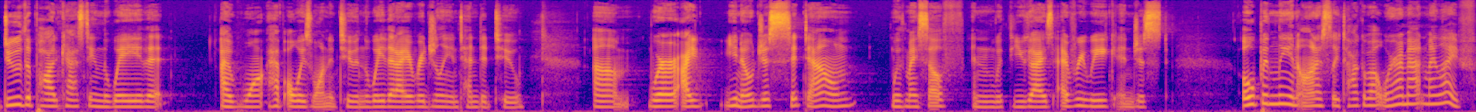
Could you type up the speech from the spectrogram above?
do the podcasting the way that I want, have always wanted to, and the way that I originally intended to. Um, where I, you know, just sit down with myself and with you guys every week and just openly and honestly talk about where I'm at in my life.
